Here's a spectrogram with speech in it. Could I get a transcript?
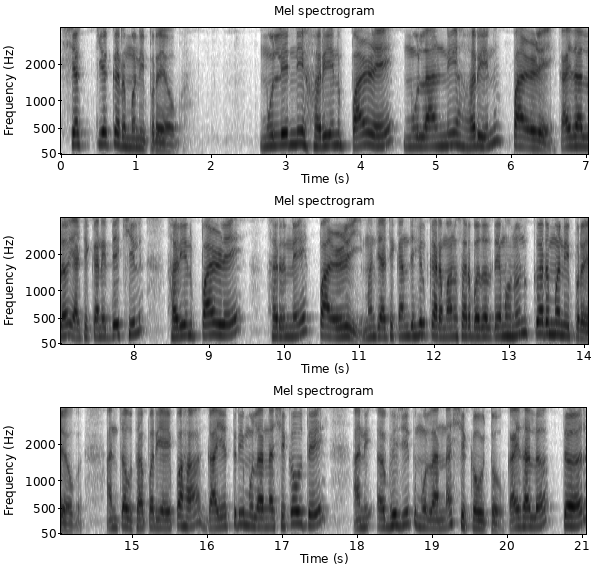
शक्य कर्मणी प्रयोग. मुलींनी हरिण पाळले मुलांनी हरिण पाळले. काय झालं? या ठिकाणी देखील हरिण पाळले हरणे पाळली म्हणजे या ठिकाणी देखील कर्मानुसार बदलते म्हणून कर्मणी प्रयोग. आणि चौथा पर्याय पहा गायत्री मुलांना शिकवते आणि अभिजित मुलांना शिकवतो. काय झालं? तर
